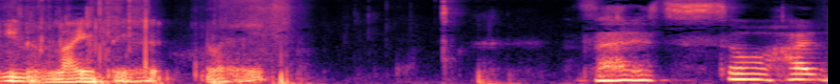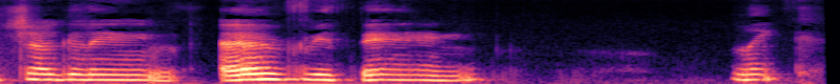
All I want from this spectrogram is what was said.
you know livelihood, right? But it's so hard juggling everything. Like,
